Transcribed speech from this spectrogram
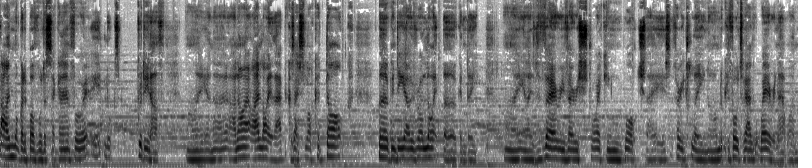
I'm not going to bother with a second hand for it. It looks good enough. I, you know, and I, I like that because that's like a dark burgundy over a light burgundy. Uh, you know, it's very, very striking watch. That is very clean. I'm looking forward to wearing that one.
